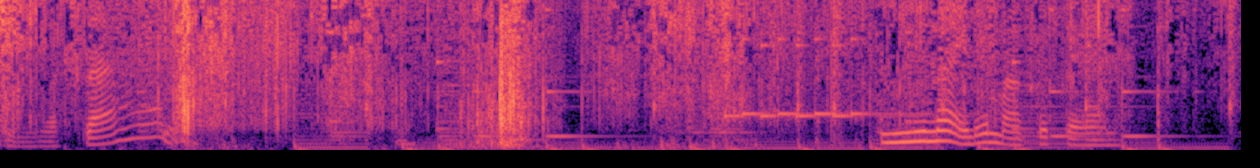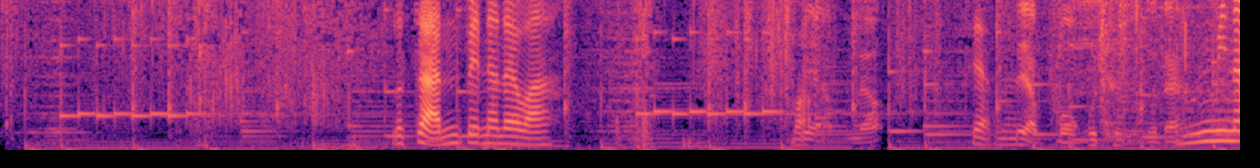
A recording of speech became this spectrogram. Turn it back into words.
กินว่าซ่านมีไหนได้หมากแต่แต่นะรสชาติมันเป็นอะไรวะแซ่บแล้วแซ่บแซ่บบอกบ่ถึงนะมันมีไหน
